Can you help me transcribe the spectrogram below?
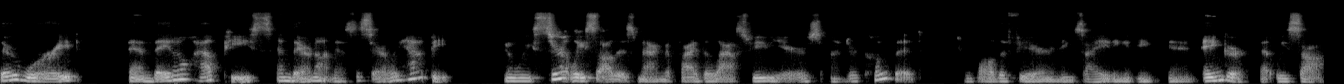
they're worried, and they don't have peace, and they're not necessarily happy. And we certainly saw this magnified the last few years under COVID with all the fear and anxiety and, anger that we saw.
